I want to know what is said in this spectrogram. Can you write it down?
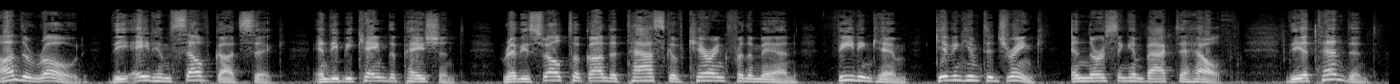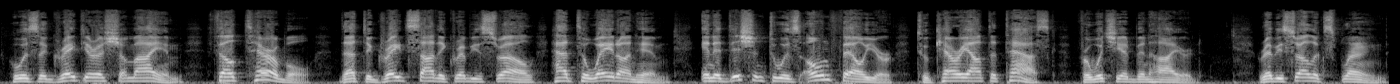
On the road, the aide himself got sick, and he became the patient. Rabbi Yisrael took on the task of caring for the man, feeding him, giving him to drink, and nursing him back to health. The attendant, who was a great Yerushalayim, felt terrible that the great tzaddik Rabbi Yisrael had to wait on him in addition to his own failure to carry out the task for which he had been hired. Rabbi Yisrael explained,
